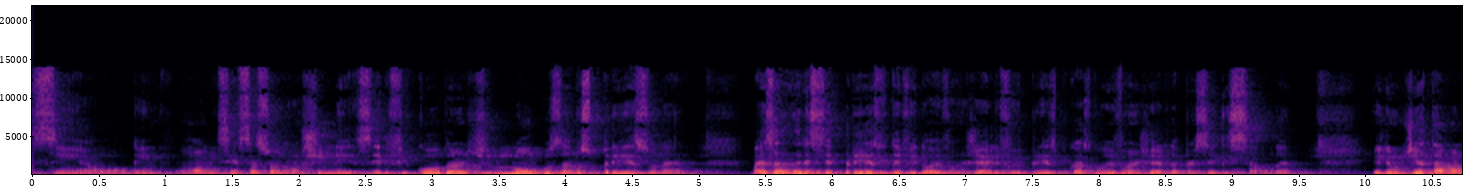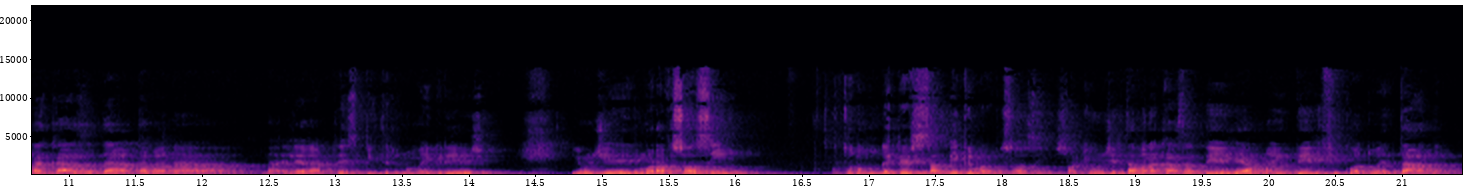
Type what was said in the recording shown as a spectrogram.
assim, é um, alguém, um homem sensacional, um chinês, ele ficou durante longos anos preso, né, mas antes dele ser preso, devido ao evangelho, ele foi preso por causa do evangelho da perseguição, né, ele um dia estava na casa da, tava na, na- ele era presbítero numa igreja, e um dia ele morava sozinho, Todo mundo da igreja sabia que ele morava sozinho. Só que um dia ele estava na casa dele e a mãe dele ficou adoentada.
